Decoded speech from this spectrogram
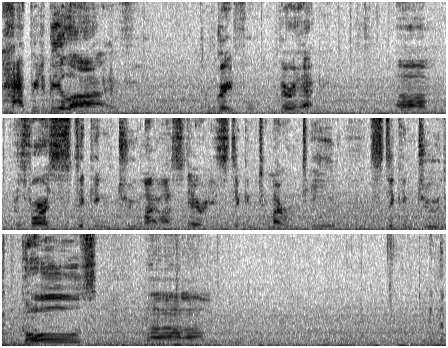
happy to be alive. I'm grateful, very happy. Um, but as far as sticking to my austerity, sticking to my routine, sticking to the goals, um, and the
